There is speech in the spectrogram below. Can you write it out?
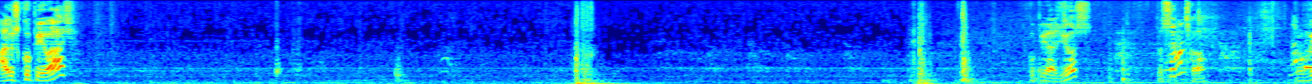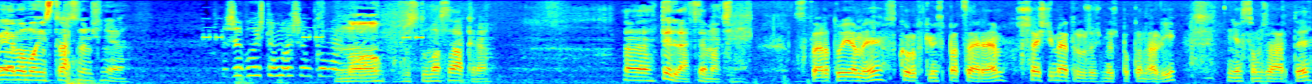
A już kupiłaś? Kupiłaś już? To szybko. Mówiłem o moim strasznym śnie. Że byłeś tą naszą komendą. No, po prostu masakra. E, tyle w temacie. Startujemy z krótkim spacerem. 6 metrów żeśmy już pokonali. Nie są żarty.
